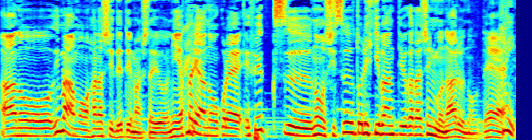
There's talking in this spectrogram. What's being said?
あの、今も話出てましたように、やっぱりあの、これ、FX の指数取引版っていう形にもなるので、はい、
